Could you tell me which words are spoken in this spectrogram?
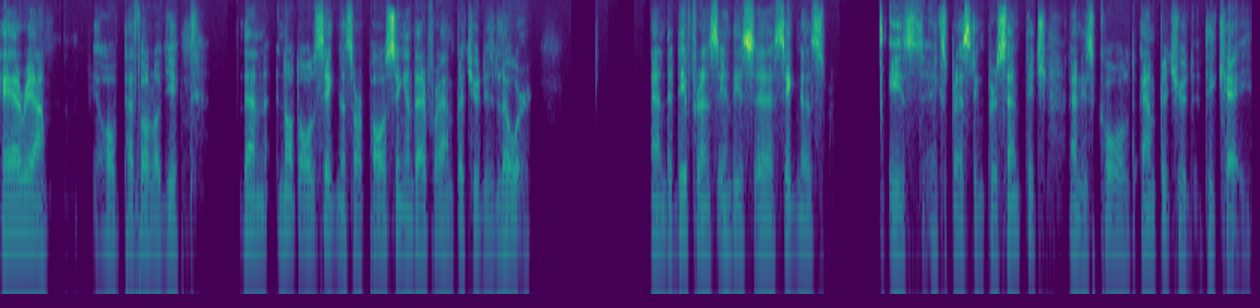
area of pathology, then not all signals are passing and therefore amplitude is lower. And the difference in these uh, signals is expressed in percentage and is called amplitude decay.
